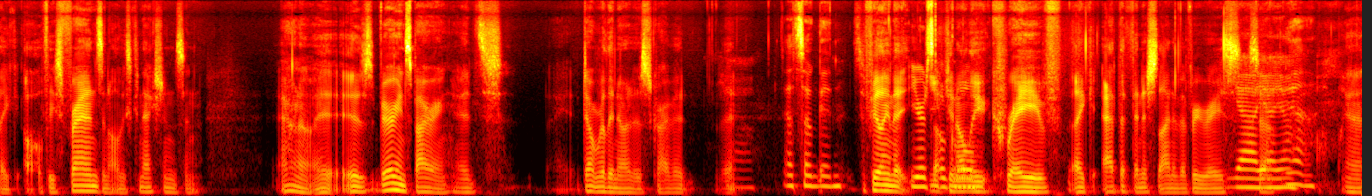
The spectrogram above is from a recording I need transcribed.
like all these friends and all these connections and I don't know, it is very inspiring. It's I don't really know how to describe it. But That's so good. It's a feeling that You're you so can cool. only crave like at the finish line of every race. Yeah, So, yeah, yeah. Yeah. yeah.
